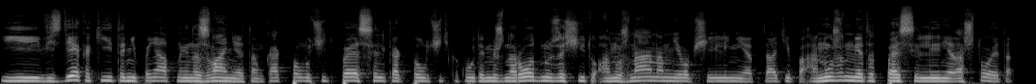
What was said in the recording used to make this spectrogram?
и везде какие-то непонятные названия, там, как получить PESEL, как получить какую-то международную защиту, а нужна она мне вообще или нет, да, типа, а нужен мне этот PESEL или нет, а что это?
